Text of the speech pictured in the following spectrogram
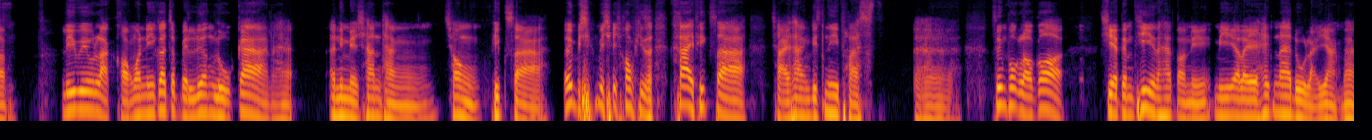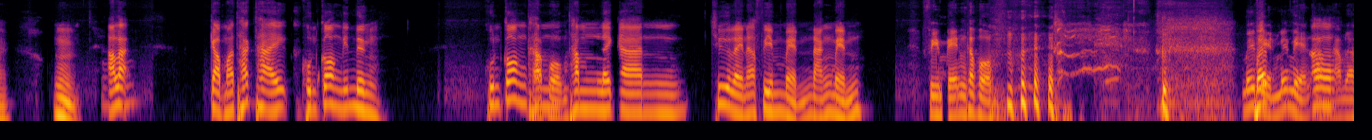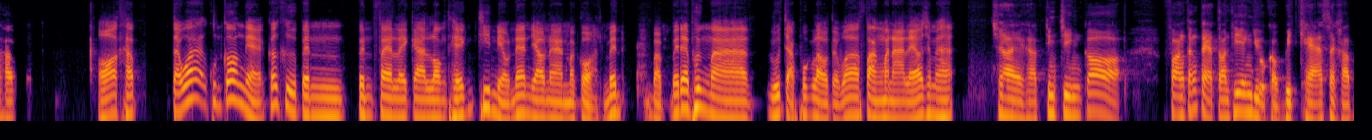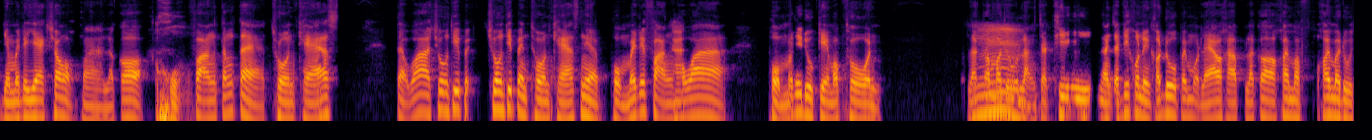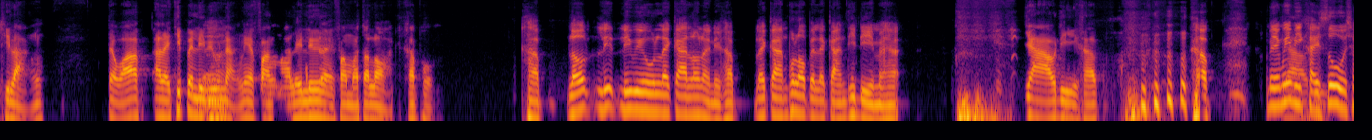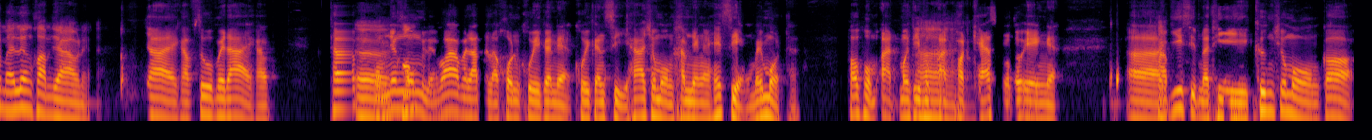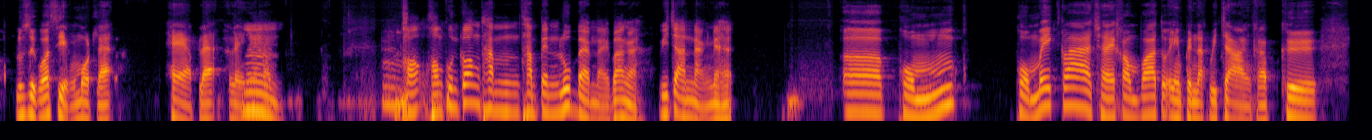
รีวิวหลักของวันนี้ก็จะเป็นเรื่องลูก้านะฮะแอนิเมชันทางช่องพิกซาเอ้ยไม่ใช่ไม่ใช่ช่องพิกซาค่ายพิกซาฉายทาง Disney Plus เออซึ่งพวกเราก็เชียร์เต็มที่นะฮะตอนนี้มีอะไรให้น่าดูหลายอย่างมาก อืมเอาละกลับมาทักทายคุณก้องนิดนึง คุณก้องครับผมทำทำรายการ ชื่ออะไรนะ ฟิล์มเหม็นหนังเหม็น ฟิล์มเมนครับผม ไม่เหม็นไม่เหม็นเอ่อทำแล้วครับ อ๋อครับ แต่ว่าคุณก้องเนี่ยก็คือเป็นเป็นแฟนรายการ Long Take ที่เหนียวแน่นยาวนานมาก่อน ไม่แบบไม่ได้เพิ่งมารู้จักพวกเราแต่ว่าฟังมานานแล้วใช่ไหมฮะใช่ครับ จริง ๆ ก็ฟังตั้งแต่ตอนที่ยังอยู่กับ WiTcast ครับยังไม่ได้แยกช่องออกมา แล้วก็โอ้โหฟังตั้งแต่โทนแคสแต่ว่าช่วงที่ช่วงที่เป็นโทนแคสเนี่ย ผมไม่ได้ฟังฮะเพราะว่าผมไม่ได้ดูเกมออฟโทน แล้วก็มาดูอืมหลังจากที่หลังจากที่คนอื่นเขาดูไปหมดแล้วครับ แล้วก็ค่อยมาค่อยมาดูทีหลัง แต่ว่าอะไรที่เป็นรีวิวหนังเนี่ยฟังมาเรื่อยๆ ฟังมาตลอดครับ ผม ครับ แล้วรีรีวิวรายการเราหน่อยนี่ครับรายการพวกเราเป็นรายการที่ดีไหมฮะยาวดีครับ ครับมันยังไม่มีใครสู้ใช่ไหมเรื่องความยาวเนี่ยใช่ครับ สู้ไม่ได้ครับ ถ้าเออผมยังของงงอยู่เลยว่าเวลาแต่ละคนคุยกันเนี่ย คุยกันสี่ห้าชั่วโมงทำยังไงให้เสียงไม่หมดฮะเพราะผมอัดบางทีผมอัดพอดแคสต์ของตัวเองเนี่ย เอ่อครับยี่สิบนาทีครึ่งชั่วโมงก็รู้สึกว่าเสียงหมดแล้วแหบแล้วอะไรอย่างอืเงี้ยคมรับอืมของของคุณก้องทำทำเป็นรูปแบบไหนบ้างอะวิจารณ์หนังเนี่ยฮะเอ่อผมผมไม่กล้าใช้คำว่าตัวเองเป็นนักวิจารณ์ครับ คือ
